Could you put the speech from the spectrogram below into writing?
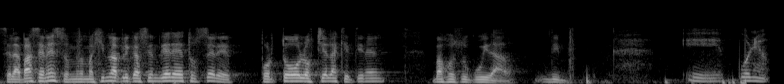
Se la pasa en eso. Me imagino la aplicación diaria de estos seres por todos los chelas que tienen bajo su cuidado. Dime. Eh, bueno,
